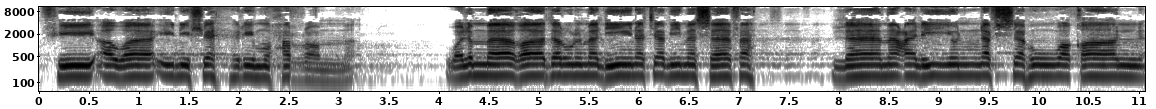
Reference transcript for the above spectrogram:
في أوائل شهر محرم. ولما غادروا المدينة بمسافة لام علي نفسه وقال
